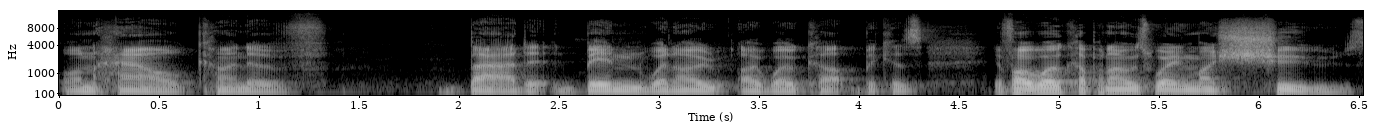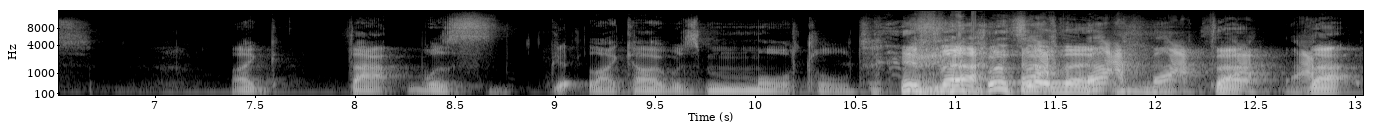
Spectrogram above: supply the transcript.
on how kind of bad it had been when I, I woke up because if I woke up and I was wearing my shoes, like that was like I was mortal. if that was a, that that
